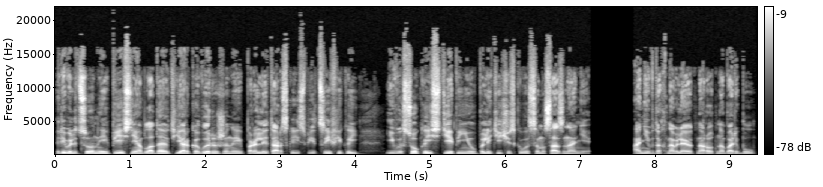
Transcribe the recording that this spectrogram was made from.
Революционные песни обладают ярко выраженной пролетарской спецификой и высокой степенью политического самосознания. Они вдохновляют народ на борьбу.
